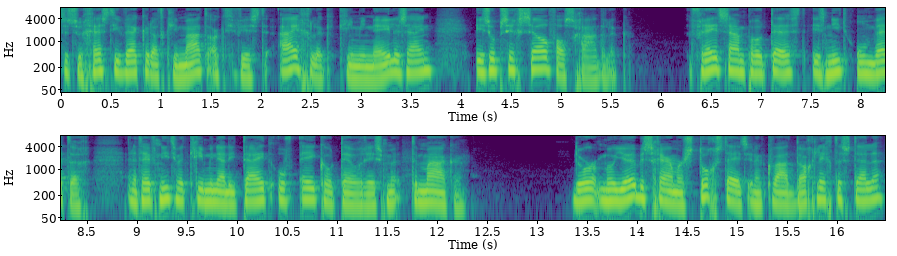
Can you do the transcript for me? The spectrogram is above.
de suggestie wekken dat klimaatactivisten eigenlijk criminelen zijn, is op zichzelf al schadelijk. Vreedzaam protest is niet onwettig en het heeft niets met criminaliteit of ecoterrorisme te maken. Door milieubeschermers toch steeds in een kwaad daglicht te stellen,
